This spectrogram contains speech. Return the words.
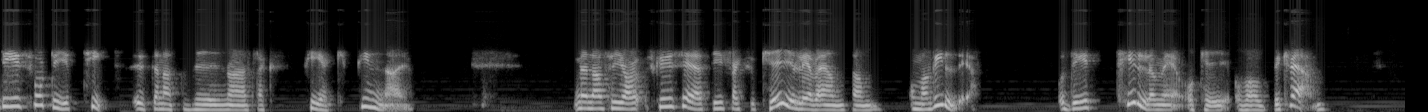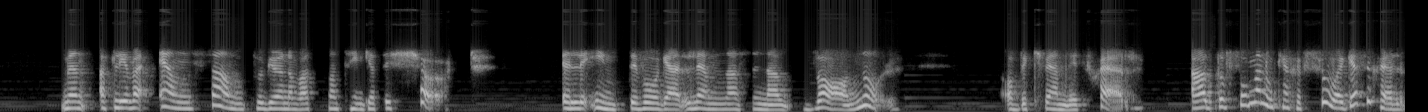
det är svårt att ge tips utan att bli några slags pekpinnar. Men alltså jag skulle säga att det är faktiskt okej att leva ensam om man vill det. Och det är till och med okej att vara bekväm. Men att leva ensam på grund av att man tänker att det är kört eller inte våga lämna sina vanor av bekvämlighetsskäl, ja, då får man nog kanske fråga sig själv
